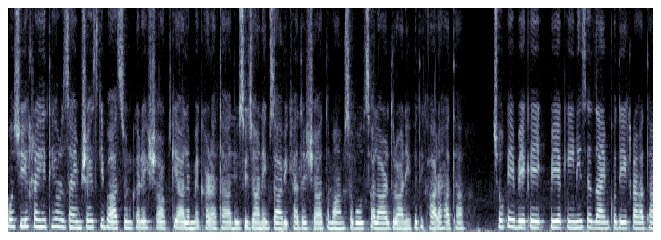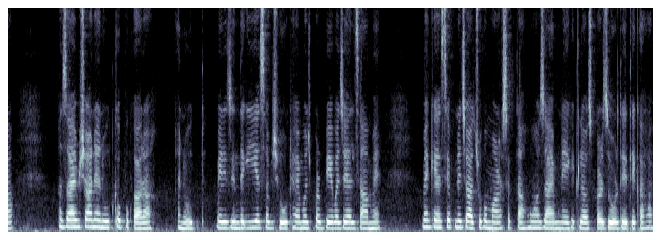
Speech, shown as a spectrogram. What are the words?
वो चीख रही थी और अजाइम शाह इसकी बात सुनकर एक शौक के आलम में खड़ा था। दूसरी जानब जाविक हैदर शाह तमाम सबूत, सलार, दुरानी को दिखा रहा था, जो कि बेयकीनी से अजाइम को देख रहा था। अजाइम शाह ने अनूद को पुकारा। अनूद मेरी ज़िंदगी ये सब झूठ है, मुझ पर बेवजह इल्ज़ाम है। मैं कैसे अपने चाचू को मार सकता हूँ? अजाइम ने एक लफ्ज़ पर ज़ोर देते कहा।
